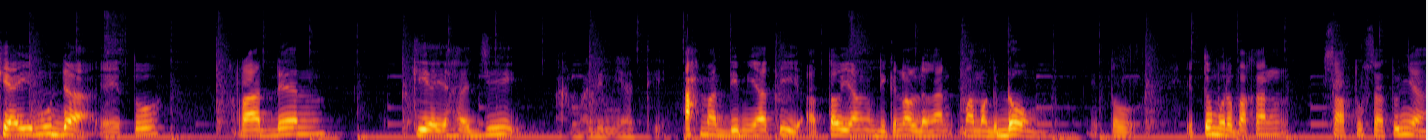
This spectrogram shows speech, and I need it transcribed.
kiai muda yaitu Raden Kiai Haji Ahmad Dimyati. Ahmad Dimyati atau yang dikenal dengan Mama Gedong itu itu merupakan satu-satunya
